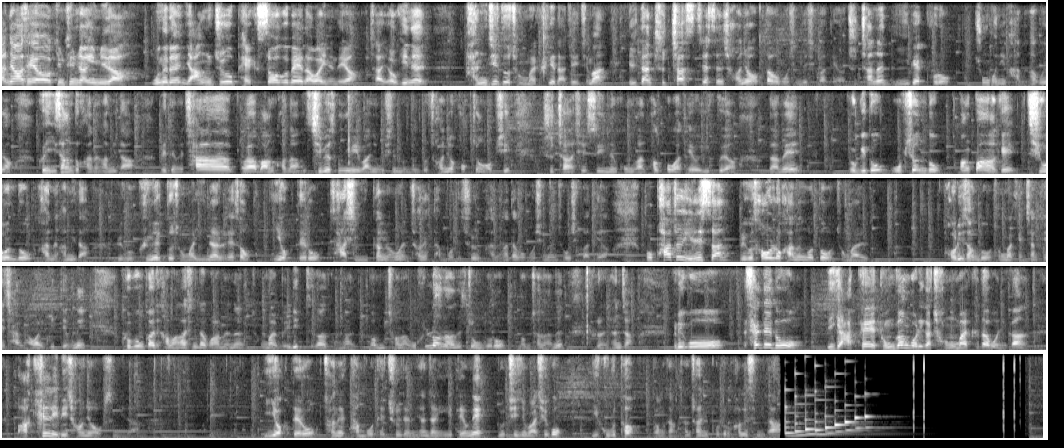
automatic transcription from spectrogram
안녕하세요. 김 팀장입니다. 오늘은 양주 백서급에 나와 있는데요. 자, 여기는 단지도 정말 크게 낮아 있지만 일단 주차 스트레스는 전혀 없다고 보시면 되실 것 같아요. 주차는 200% 충분히 가능하고요. 그 이상도 가능합니다. 그렇기 때문에 차가 많거나 집에 손님이 많이 오시는 분들도 전혀 걱정 없이 주차하실 수 있는 공간 확보가 되어 있고요. 그 다음에 여기도 옵션도 빵빵하게 지원도 가능합니다. 그리고 금액도 정말 인하를 해서 2억대로 42평형을 전액 담보 대출 가능하다고 보시면 좋으실 것 같아요. 뭐 파주, 일산 그리고 서울로 가는 것도 정말 거리상도 정말 괜찮게 잘 나와 있기 때문에 그분까지 감안하신다고 하면은 정말 메리트가 정말 넘쳐나고 흘러나올 정도로 넘쳐나는 그런 현장. 그리고 세대도 이게 앞에 동간거리가 정말 크다 보니까 막힐 일이 전혀 없습니다. 2억대로 전액 담보 대출되는 현장이기 때문에 놓치지 마시고 입구부터 영상 천천히 보도록 하겠습니다.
